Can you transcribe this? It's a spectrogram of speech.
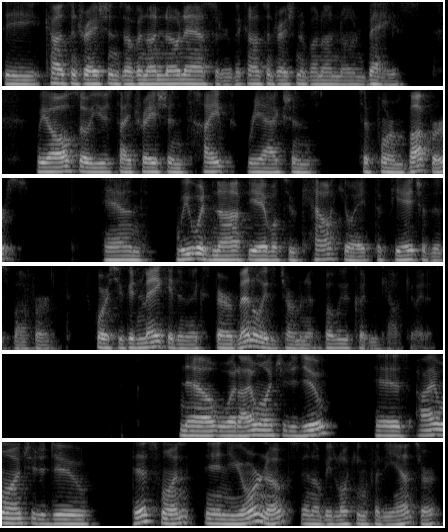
the concentrations of an unknown acid or the concentration of an unknown base. We also use titration type reactions to form buffers. And we would not be able to calculate the pH of this buffer. Course, you could make it and experimentally determine it, but we couldn't calculate it. Now, what I want you to do is I want you to do this one in your notes, and I'll be looking for the answer.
